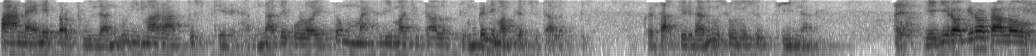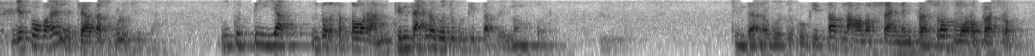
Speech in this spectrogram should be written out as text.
panene per bulan ku 500 dirham. Nanti kalau itu meh 5 juta lebih, mungkin 15 juta lebih. Ke sak dirham itu sulusut dinar. Ya kira-kira kalau, ya pokoknya di atas 10 juta. Itu tiap untuk setoran, dintek nopo tuku kitab Imam Bukhari. Dintek nopo tuku kitab, nak ono seh moro Basroh.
